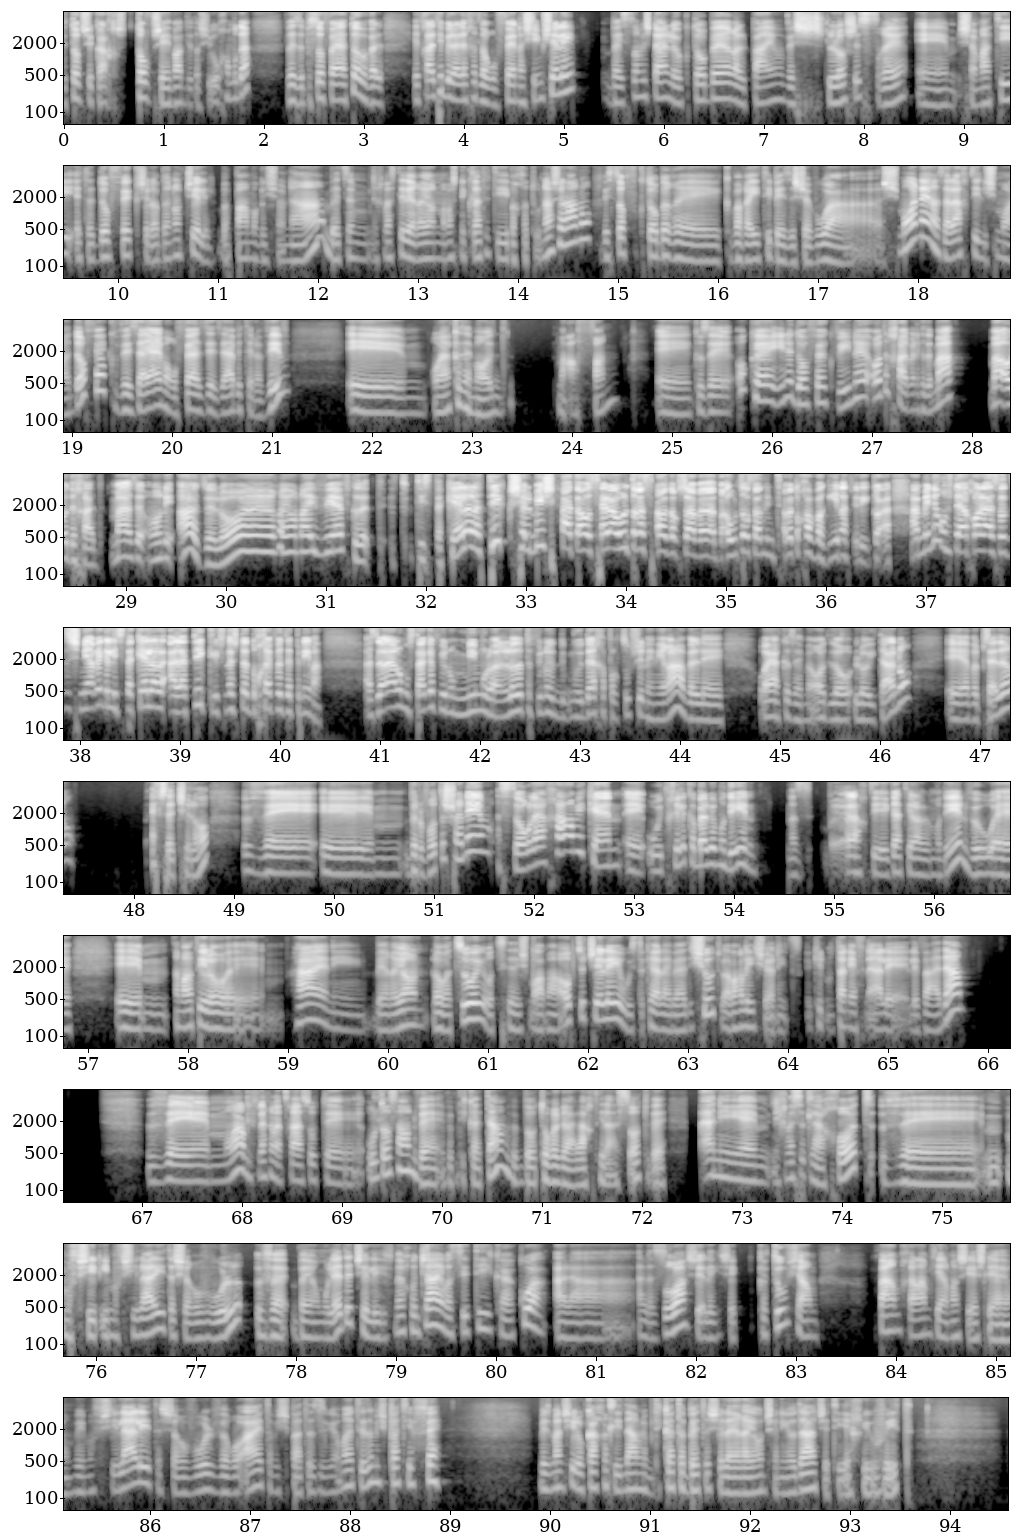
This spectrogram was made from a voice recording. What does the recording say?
וטוב שכך, טוב שהבנתי את השיעור חמודה, וזה בסוף היה טוב, אבל התחלתי בללכת לרופא נשים שלי. ב-22 לאוקטובר 2013 אמ, שמעתי את הדופק של הבנות שלי בפעם הראשונה, בעצם נכנסתי להיריון, ממש נקלטתי בחתונה שלנו, בסוף אוקטובר אה, כבר הייתי באיזה שבוע שמונה, אז הלכתי לשמוע דופק, וזה היה עם הרופא הזה, זה היה בתל אביב. אמ, הוא היה כזה מאוד מעפן, אה, כזה, אוקיי, הנה דופק, והנה עוד אחד, ואני כזה, מה? מה עוד אחד? מה זה? אמרו לי, אה, זה לא הריון IVF? כזה, תסתכל על התיק של מי שאתה עושה לאולטרסאונד עכשיו, האולטרסאונד נמצא בתוך הווגינה שלי. המינימום שאתה יכול לעשות זה שנייה רגע להסתכל על, על התיק לפני שאתה דוחף את זה פנימה. אז לא היה לו מושג אפילו מי מולו, אני לא יודעת אפילו אם הוא יודע איך הפרצוף שלי נראה, אבל uh, הוא היה כזה מאוד לא, לא איתנו, uh, אבל בסדר, הפסד שלו, וברבות uh, השנים, עשור לאחר מכן, uh, הוא התחיל לקבל במודיעין. אז הלכתי, הגעתי אליו במודיעין, והוא, אה, אה, אמרתי לו, אה, היי, אני בהיריון, לא רצוי, רציתי לשמוע מה האופציות שלי, הוא הסתכל עליי באדישות, ואמר לי שאני, כאילו, נתן לי הפניה לוועדה. והוא אמר, לפני כן את צריכה לעשות אולטרסאונד ובדיקת דם, ובאותו רגע הלכתי לעשות, ואני נכנסת לאחות, והיא מפשילה לי את השרוול, וביום הולדת שלי לפני חודשיים עשיתי קעקוע על, על הזרוע שלי, שכתוב שם, פעם חלמתי על מה שיש לי היום, והיא מפשילה לי את השרוול ורואה את המשפט הזה, והיא אומרת, איזה משפט יפה. בזמן שהיא לוקחת לי דם לבדיקת הבטא של ההיריון, שאני יודעת שתהיה חיובית.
